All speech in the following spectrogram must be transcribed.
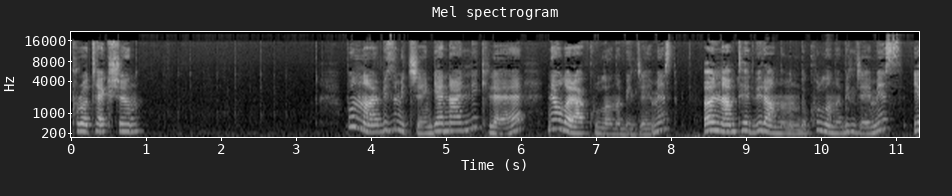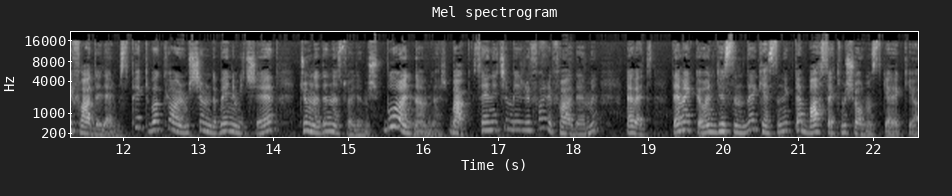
protection. Bunlar bizim için genellikle ne olarak kullanabileceğimiz, önlem, tedbir anlamında kullanabileceğimiz ifadelerimiz. Peki bakıyorum şimdi benim için cümlede ne söylemiş? Bu önlemler. Bak senin için bir refer ifade mi? Evet. Demek ki öncesinde kesinlikle bahsetmiş olması gerekiyor.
